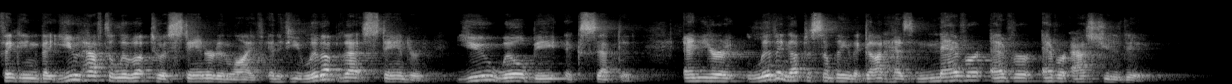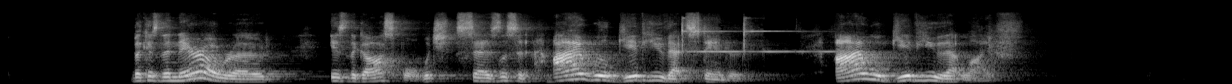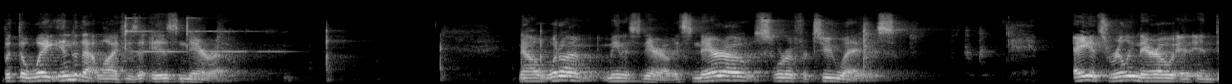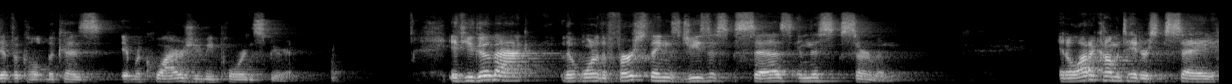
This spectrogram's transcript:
Thinking that you have to live up to a standard in life. And if you live up to that standard, you will be accepted. And you're living up to something that God has never, ever, ever asked you to do. Because the narrow road is the gospel, which says, listen, I will give you that standard. I will give you that life. But the way into that life is, is narrow. Now, what do I mean it's narrow? It's narrow sort of for two ways. A, it's really narrow and, and difficult because it requires you to be poor in spirit. If you go back the, one of the first things Jesus says in this sermon. And a lot of commentators say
